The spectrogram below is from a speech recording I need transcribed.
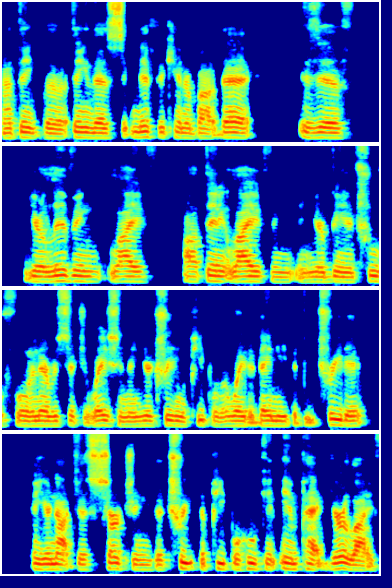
I think the thing that's significant about that is if you're living life, authentic life, and, and, you're being truthful in every situation and you're treating people the way that they need to be treated, and you're not just searching to treat the people who can impact your life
